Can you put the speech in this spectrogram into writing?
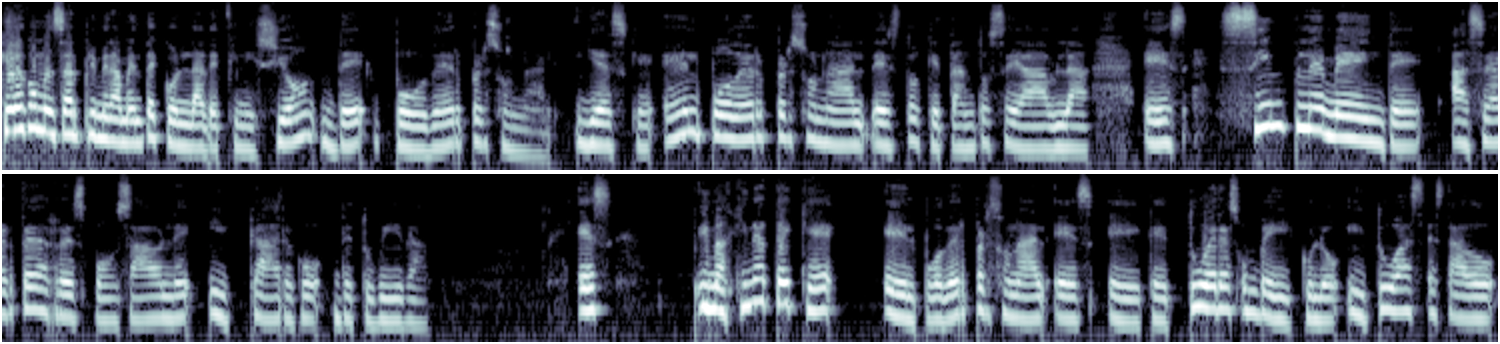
Quiero comenzar primeramente con la definición de poder personal. Y es que el poder personal, esto que tanto se habla, es simplemente hacerte responsable y cargo de tu vida. Es, imagínate que el poder personal es eh, que tú eres un vehículo y tú has estado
